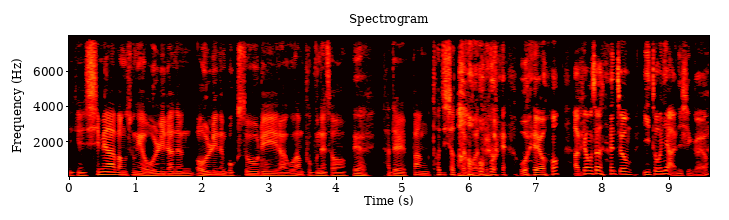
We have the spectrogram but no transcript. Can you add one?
이게 심야 방송에 어울리라는 어울리는 목소리라고 한 부분에서 예. 다들 빵 터지셨다고 하더라고요. 왜요? 아 평소는 좀 이 톤이 아니신가요?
